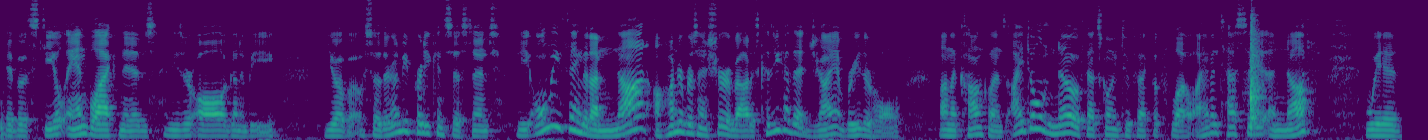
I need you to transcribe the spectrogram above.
They have both steel and black nibs, and these are all going to be JoWo. So they're going to be pretty consistent. The only thing that I'm not 100% sure about is because you have that giant breather hole on the Conklins, I don't know if that's going to affect the flow. I haven't tested it enough with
